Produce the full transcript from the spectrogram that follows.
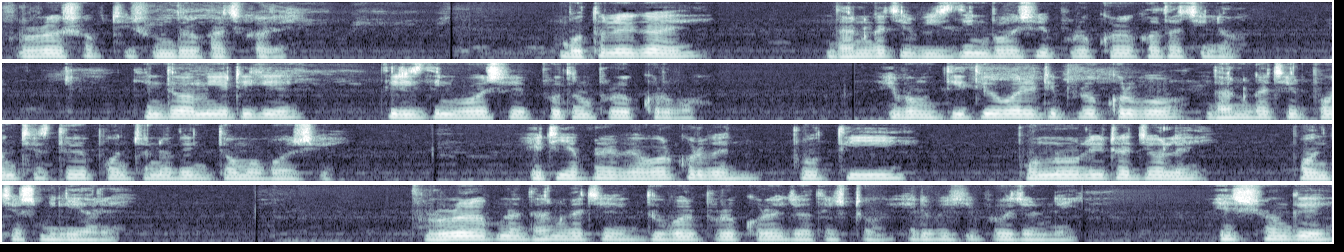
ফ্লোরা সবচেয়ে সুন্দর কাজ করে। বোতলের গায়ে ধান গাছের বিশ দিন বয়সে প্রয়োগ করার কথা ছিল। কিন্তু আমি এটিকে তিরিশ দিন বয়সে প্রথম প্রয়োগ করব এবং দ্বিতীয়বার এটি প্রয়োগ করব ধান গাছের পঞ্চাশ থেকে পঞ্চান্ন দিনতম বয়সে। এটি আপনারা ব্যবহার করবেন প্রতি পনেরো লিটার জলে পঞ্চাশ মিলি হারে ফ্লোরাল আপনার ধান গাছে দুবার প্রয়োগ করে যথেষ্ট, এর বেশি প্রয়োজন নেই। এর সঙ্গে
